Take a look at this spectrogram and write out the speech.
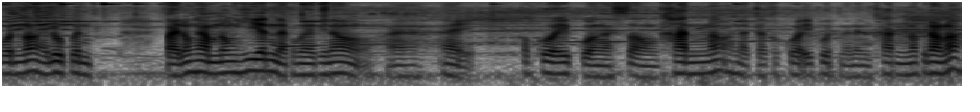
คนเนาะให้ลูกเพิ่นไปโรงหำโรงเฮียนนะพ่อแม่พี่น้องอ่าให้ ครอบครัวไอ้กวางอะสองคันเนาะแล้วก็ครอบครัวไอ้พุทธหนึ่งคันเนาะพี่น้องเนาะ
